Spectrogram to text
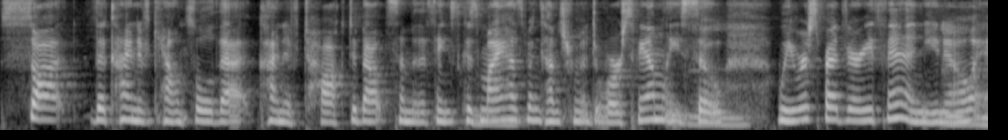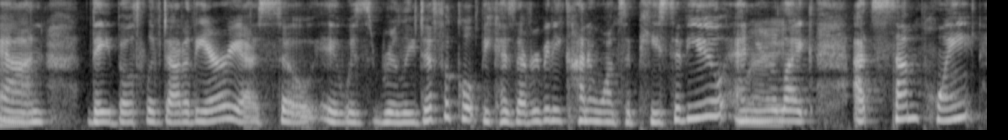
sought the kind of counsel that kind of talked about some of the things because my mm-hmm. husband comes from a divorced family so mm-hmm. we were spread very thin you know mm-hmm. and they both lived out of the area so it was really difficult because everybody kind of wants a piece of you and you're like at some point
